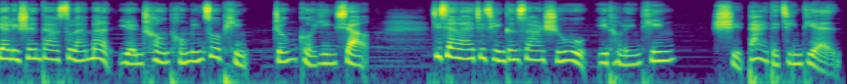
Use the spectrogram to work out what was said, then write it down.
亚历山大·苏莱曼原创同名作品《中国印象》。接下来就请跟随二十五一同聆听时代的经典。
